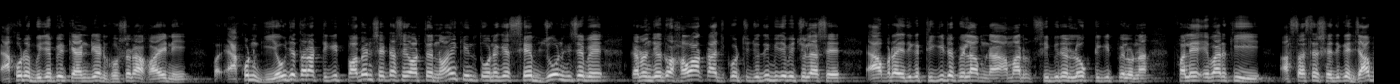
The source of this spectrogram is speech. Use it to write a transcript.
এখনও বিজেপির ক্যান্ডিডেট ঘোষণা হয়নি। এখন গিয়েও যে তারা টিকিট পাবেন সেটা সেই অর্থে নয়, কিন্তু অনেকে সেফ জোন হিসেবে, কারণ যেহেতু হাওয়া কাজ করছে, যদি বিজেপি চলে আসে, আমরা এদিকে টিকিটও পেলাম না, আমার শিবিরের লোক টিকিট পেল না, ফলে এবার কি আস্তে আস্তে সেদিকে যাব?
